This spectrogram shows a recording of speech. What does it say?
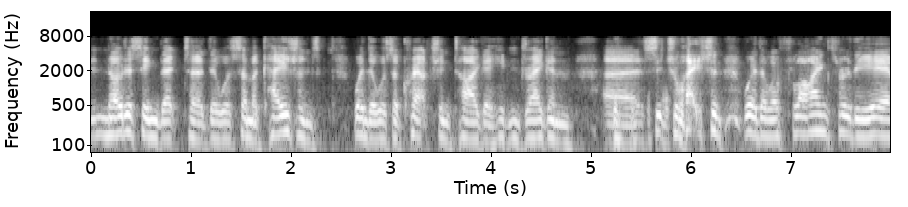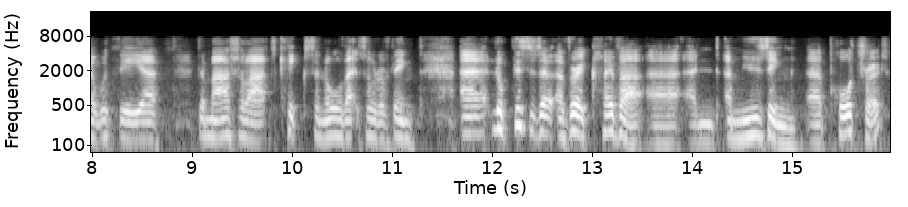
noticing that there were some occasions when there was a crouching tiger tiger, hidden dragon uh, situation where they were flying through the air with the uh, the martial arts kicks and all that sort of thing. Uh, look, this is a, a very clever uh, and amusing uh, portrait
